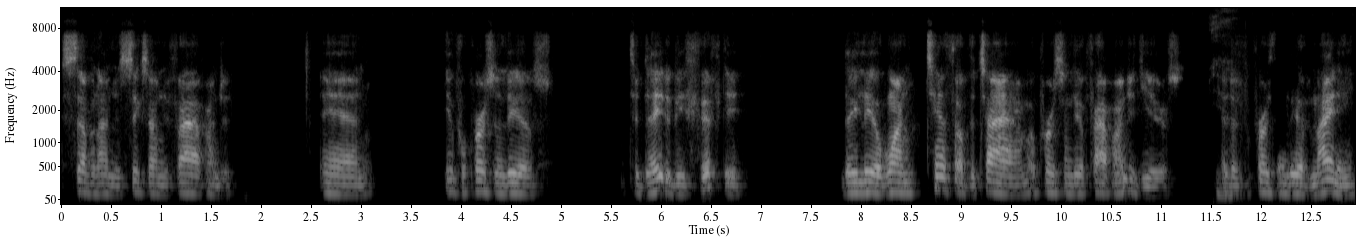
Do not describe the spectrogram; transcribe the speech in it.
700, 600, 500. And if a person lives today to be 50, they live one tenth of the time a person lived 500 years. And if a person lived 90,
